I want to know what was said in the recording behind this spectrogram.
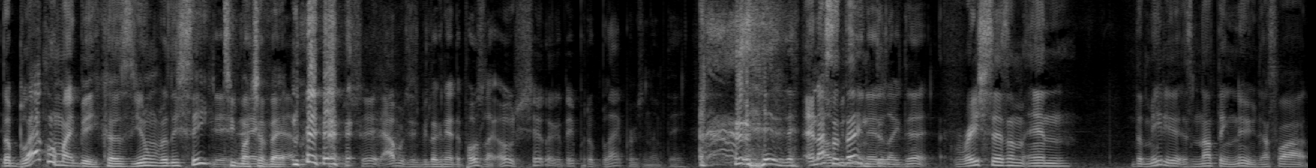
The black one might be because you don't really see too much of that. I'd be like, oh, shit, I would just be looking at the post like, oh shit, look, they put a black person up there. And that's the thing. At it like that. racism in the media is nothing new. That's why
